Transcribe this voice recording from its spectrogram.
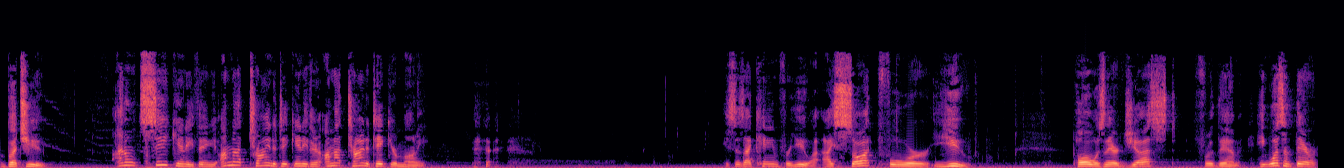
but you. I don't seek anything. I'm not trying to take anything. I'm not trying to take your money. he says, I came for you. I, sought for you. Paul was there just for them. He wasn't there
